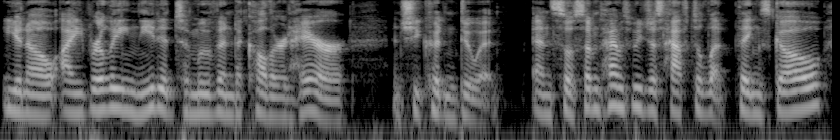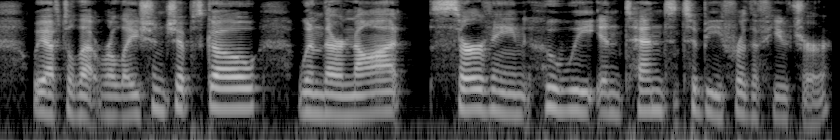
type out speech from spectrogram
you know, I really needed to move into colored hair and she couldn't do it. And so sometimes we just have to let things go. We have to let relationships go when they're not serving who we intend to be for the future.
